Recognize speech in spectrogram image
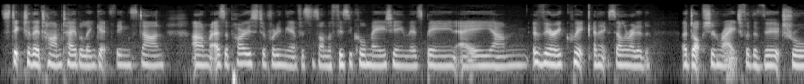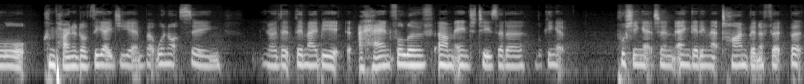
stick to their timetable and get things done, um, as opposed to putting the emphasis on the physical meeting. There's been a, um, a very quick and accelerated adoption rate for the virtual component of the AGM, but we're not seeing, you know, that there may be a handful of um, entities that are looking at pushing it and, and getting that time benefit. But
